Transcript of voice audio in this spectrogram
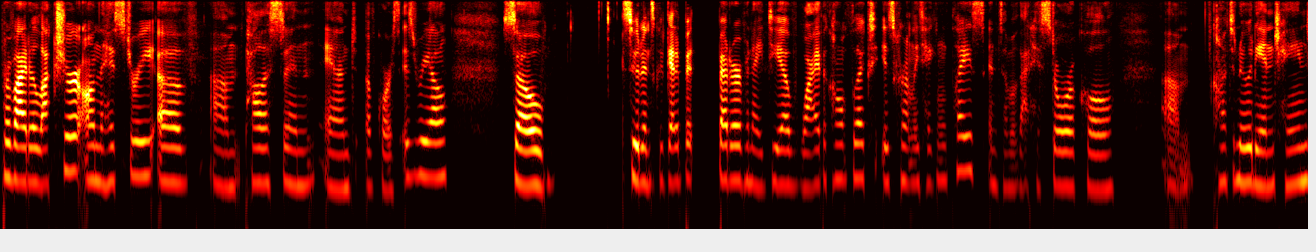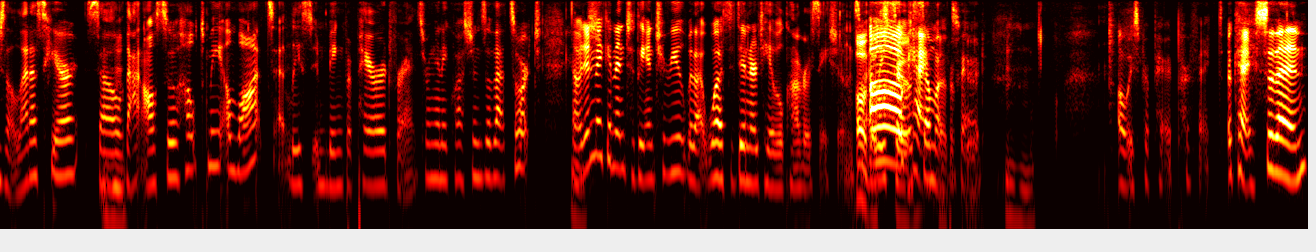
provide a lecture on the history of um, Palestine and, of course, Israel. So students could get a bit better of an idea of why the conflict is currently taking place and some of that historical um, continuity and change that led us here. So Mhm. that also helped me a lot, at least in being prepared for answering any questions of that sort. Now, I didn't make it into the interview, but that was a dinner table conversation. So Oh, at that's least I was Okay. somewhat That's prepared. good. hmm Always prepared. Perfect. Okay, so then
